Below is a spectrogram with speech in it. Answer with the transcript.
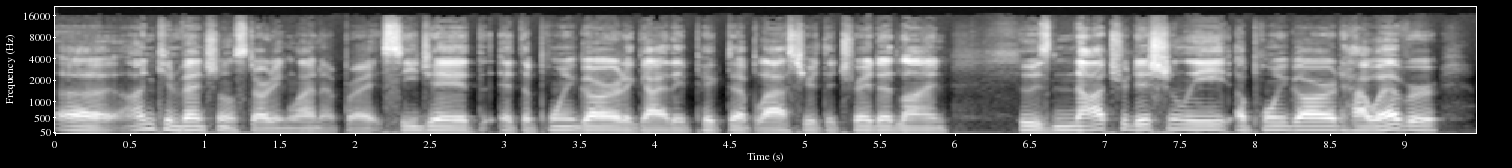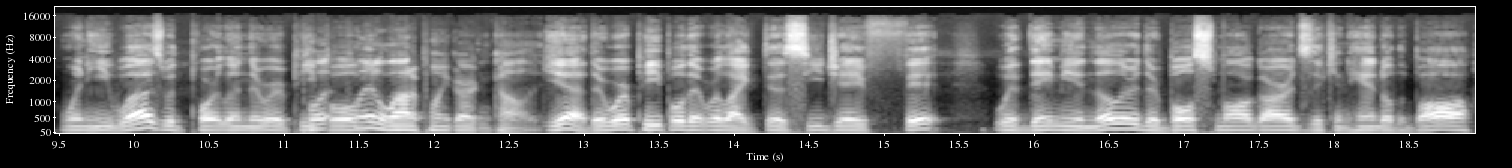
uh, unconventional starting lineup, right? CJ at the, at the point guard, a guy they picked up last year at the trade deadline, who's not traditionally a point guard. However, when he was with Portland, there were people played a lot of point guard in college. Yeah, there were people that were like, "Does CJ fit with Damian Lillard?" They're both small guards that can handle the ball.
